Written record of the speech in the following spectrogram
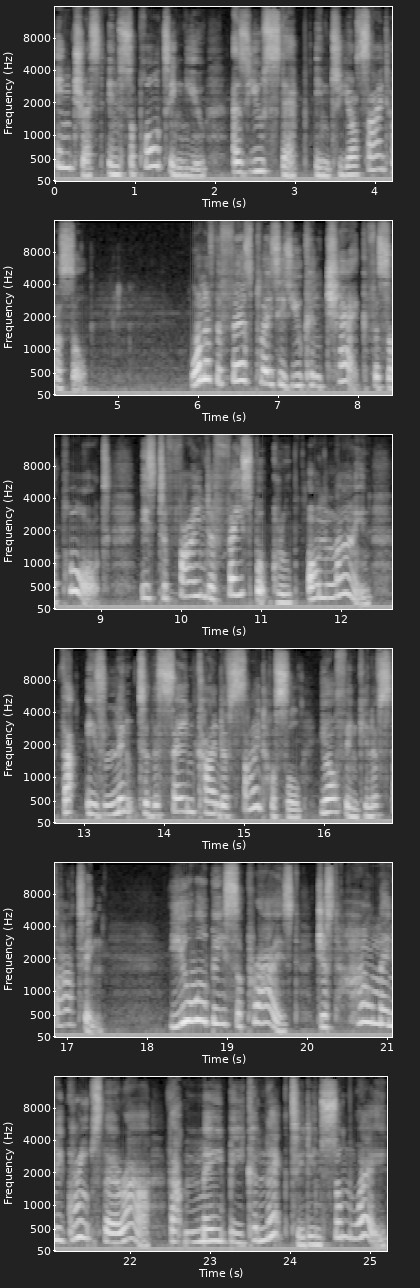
interest in supporting you as you step into your side hustle. One of the first places you can check for support is to find a Facebook group online that is linked to the same kind of side hustle you're thinking of starting. You will be surprised just how many groups there are that may be connected in some way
